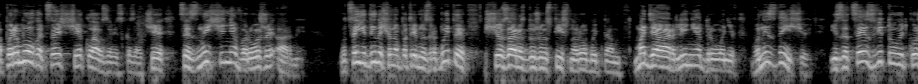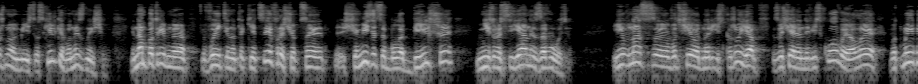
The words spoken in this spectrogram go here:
А перемога це ще Клаузові сказав, чи це знищення ворожої армії. Оце єдине, що нам потрібно зробити, що зараз дуже успішно робить там Мадяр, лінія дронів. Вони знищують. І за це звітують кожного місяця, скільки вони знищили. І нам потрібно вийти на такі цифри, щоб це щомісяця було більше, ніж росіяни завозять. І в нас, е, от ще одну річ скажу, я звичайно не військовий, але от ми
